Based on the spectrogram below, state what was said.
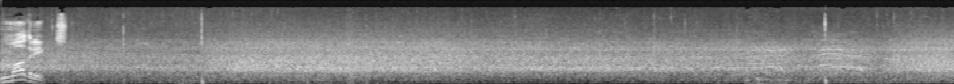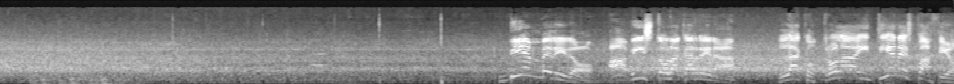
Modric. Bienvenido. Ha visto la carrera. La controla y tiene espacio.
